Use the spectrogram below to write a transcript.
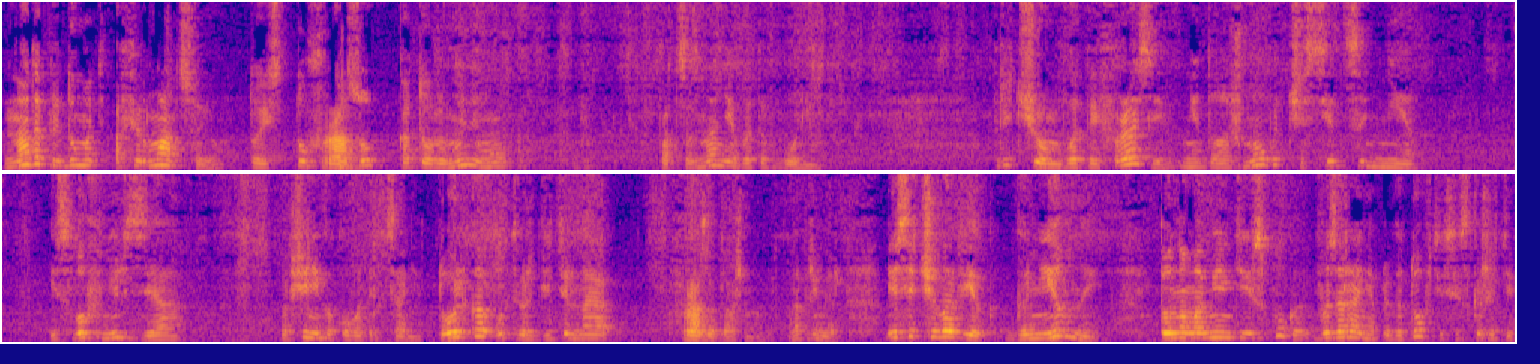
надо придумать аффирмацию, то есть ту фразу, которую мы ему в подсознание в это вгоним. Причем в этой фразе не должно быть частицы «не», и слов нельзя. Вообще никакого отрицания. Только утвердительная фраза должна быть. Например, если человек гневный, то на моменте испуга вы заранее приготовьтесь и скажите,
